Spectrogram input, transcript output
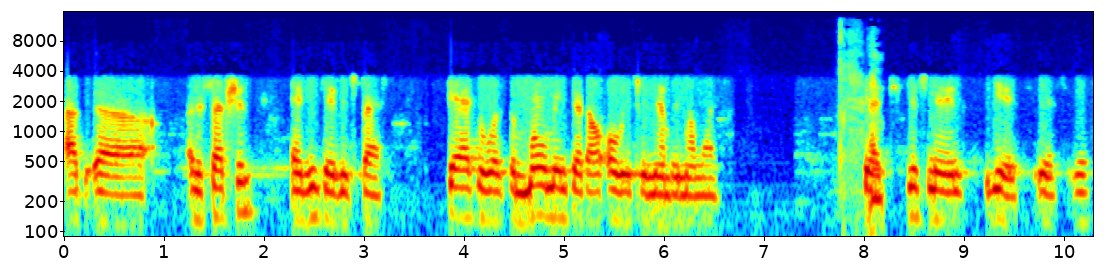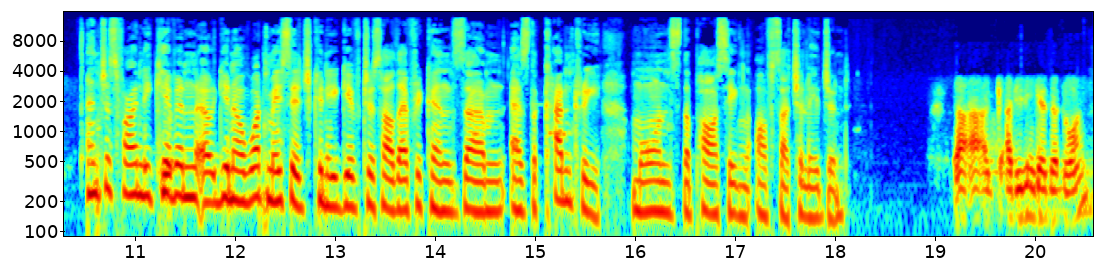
uh, reception, and he gave his best. That was the moment that I'll always remember in my life. That and, this man, yes, yes, yes. And just finally, Kevin, uh, you know, what message can you give to South Africans um, as the country mourns the passing of such a legend? I, I, didn't get that one.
